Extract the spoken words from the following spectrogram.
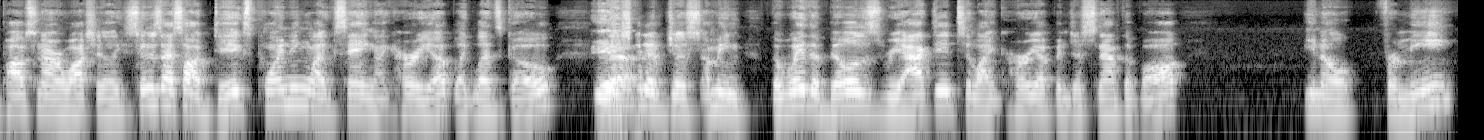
Pops and I were watching, like as soon as I saw Diggs pointing, like saying like hurry up, like let's go. Yeah. They should have just. I mean, the way the Bills reacted to like hurry up and just snap the ball. You know, for me,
